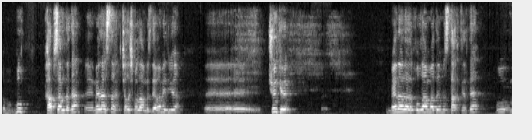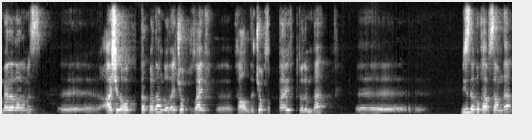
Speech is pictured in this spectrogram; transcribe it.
Bu kapsamda da e, Meras'ta çalışmalarımız devam ediyor. E, çünkü meraları kullanmadığımız takdirde bu meralarımız e, aşırı otlatmadan dolayı çok zayıf e, kaldı. Çok zayıf durumda. E, biz de bu kapsamda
